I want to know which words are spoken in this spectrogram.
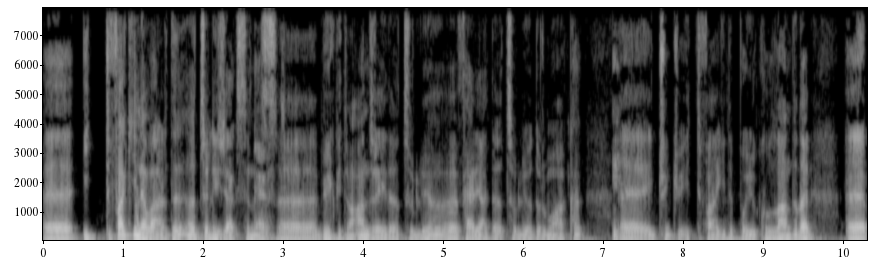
e, ittifak yine vardı hatırlayacaksınız. Evet. E, büyük bir ihtimal Andrei de hatırlıyor. E, Feryal de hatırlıyordur muhakkak. E, çünkü ittifaka gidip oyu kullandılar. E,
